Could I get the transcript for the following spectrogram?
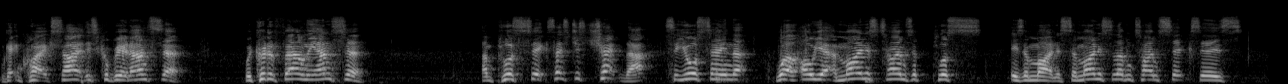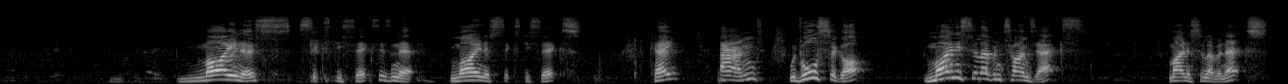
I'm getting quite excited. This could be an answer. We could have found the answer. And plus 6. Let's just check that. So you're saying that, well, oh yeah, a minus times a plus is a minus. So minus 11 times 6 is minus 66, isn't it? Minus 66. Okay? And we've also got minus 11 times x, minus 11x,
